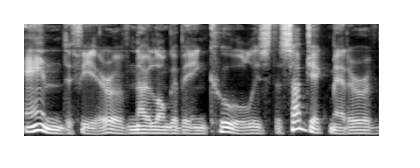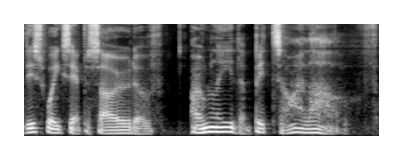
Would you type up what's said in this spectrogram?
and the fear of no longer being cool is the subject matter of this week's episode of Only the Bits I Love.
